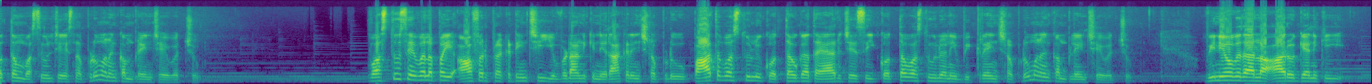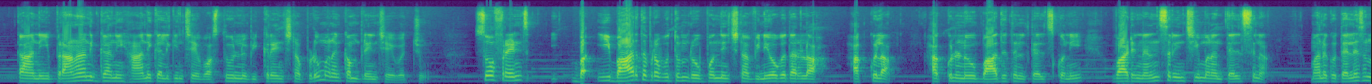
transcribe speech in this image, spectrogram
మొత్తం వసూలు చేసినప్పుడు మనం కంప్లైంట్ చేయవచ్చు. వస్తు సేవలపై ఆఫర్ ప్రకటించి ఇవ్వడానికి నిరాకరించినప్పుడు పాత వస్తువులను కొత్తగా తయారు చేసి కొత్త వస్తువులని విక్రయించినప్పుడు మనం కంప్లైంట్ చేయవచ్చు. వినియోగదారుల ఆరోగ్యానికి కానీ ప్రాణానికి కానీ హాని కలిగించే వస్తువులను విక్రయించినప్పుడు మనం కంప్లైంట్ చేయవచ్చు. సో ఫ్రెండ్స్ ఈ భారత ప్రభుత్వం రూపొందించిన వినియోగదారుల హక్కుల హక్కులను బాధ్యతలను తెలుసుకొని వాటిని అనుసరించి మనం తెలిసిన మనకు తెలిసిన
